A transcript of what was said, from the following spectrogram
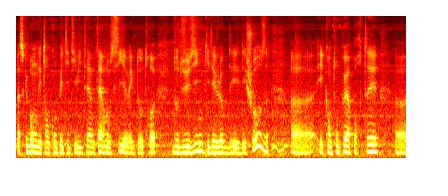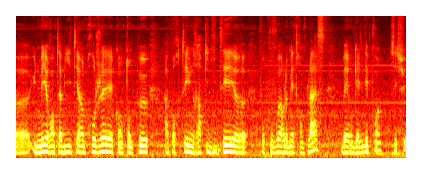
parce que bon, on est en compétitivité interne aussi avec d'autres usines qui développent des, choses. Euh, et quand on peut apporter euh, une meilleure rentabilité à un projet, quand on peut apporter une rapidité euh, pour pouvoir le mettre en place, ben, on gagne des points, c'est sûr.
